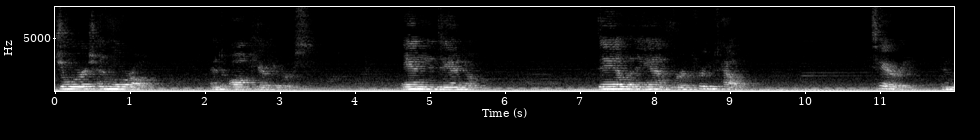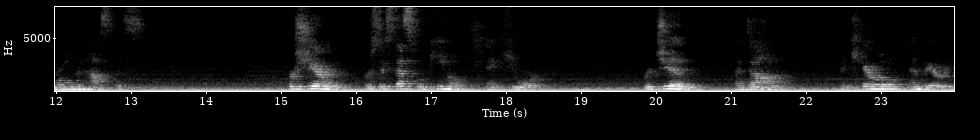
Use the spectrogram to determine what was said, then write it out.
George and Laurel, and all caregivers, Annie and Daniel, Dale and Ann for improved health, Terry enrolled in hospice, for Sharon for successful chemo and cure, for Jim and Donna and Carol and Barry,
